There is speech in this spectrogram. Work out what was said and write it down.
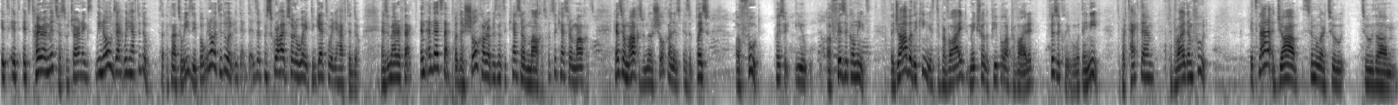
it's it's it's Torah mitzvahs, which are ex- we know exactly what you have to do. It's not so easy, but we know what to do. It's a prescribed sort of way to get to what you have to do. As a matter of fact, and, and that's that. But the shulchan represents the keser of malchus. What's the keser of malchus? Keser of malchus, when the shulchan is, is a place of food, place where you of physical needs. The job of the king is to provide, make sure the people are provided physically with what they need, to protect them, to provide them food. It's not a job similar to to the um,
